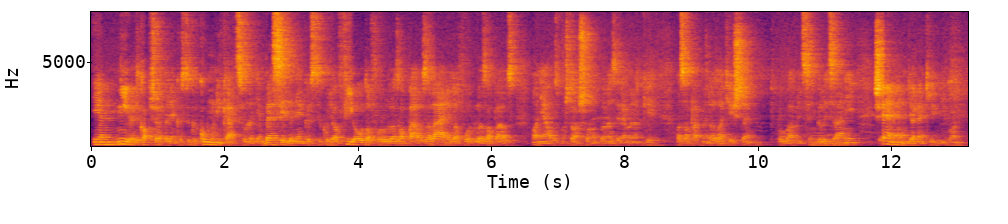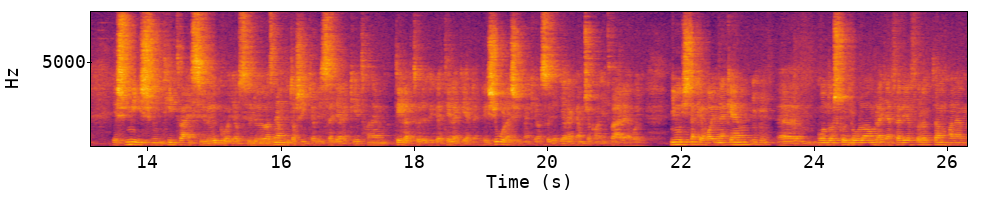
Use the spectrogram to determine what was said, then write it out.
ilyen nyílt kapcsolat legyen köztük, a kommunikáció legyen, beszéd legyen köztük, hogy a fia odafordul az apához, a lány odafordul az apához, anyához most hasonlatban azért emelem ki az apát, mert az Atya Isten próbál mit szimbolizálni, és elmondja neki, hogy mi van. és mi is, mint hitvány szülők, vagy a szülő, az nem utasítja vissza a gyerekét, hanem tényleg törődik, tényleg érdekli. És jól esik neki az, hogy a gyerek nem csak annyit vár el, hogy nyújts nekem, vagy nekem, uh-huh. gondoskodj rólam, legyen felé fölöttem, hanem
